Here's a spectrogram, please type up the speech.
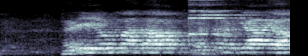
નારણ નારણ હરિ ઓમ માતઃ અષ્ટમધ્યાય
